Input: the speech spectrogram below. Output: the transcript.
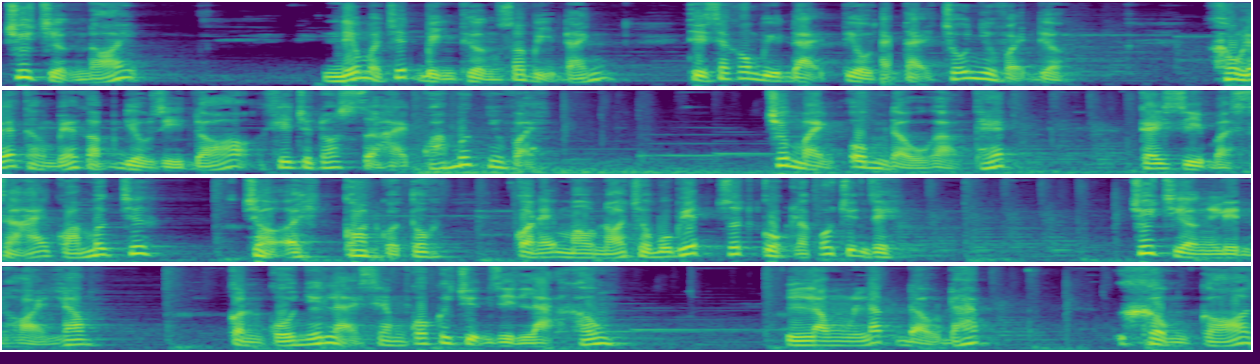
Chú trưởng nói, Nếu mà chết bình thường do bị đánh, Thì sẽ không bị đại tiểu tại chỗ như vậy được. Không lẽ thằng bé gặp điều gì đó Khiến cho nó sợ hãi quá mức như vậy? Chú Mạnh ôm đầu gào thét, Cái gì mà sợ hãi quá mức chứ? Trời ơi, con của tôi, Con hãy mau nói cho bố biết rốt cuộc là có chuyện gì. Chú Trường liền hỏi Long còn cố nhớ lại xem có cái chuyện gì lạ không? Long lắc đầu đáp, Không có,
